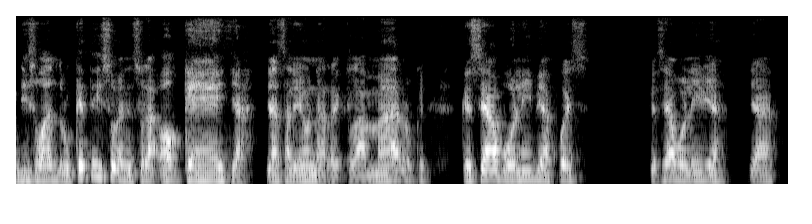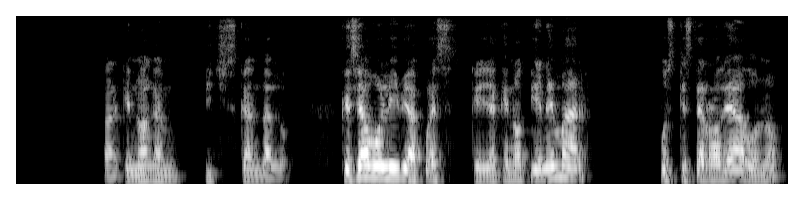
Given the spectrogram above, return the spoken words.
Dice Andrew, ¿qué te hizo Venezuela? Ok, ya, ya salieron a reclamar, que sea Bolivia, pues, que sea Bolivia, ya, para que no hagan pinche escándalo. Que sea Bolivia, pues, que ya que no tiene mar, pues que esté rodeado, ¿no?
